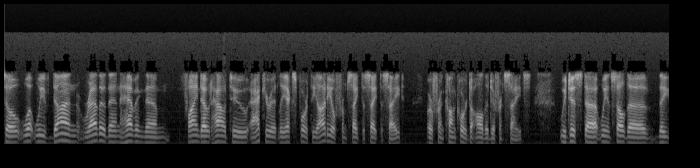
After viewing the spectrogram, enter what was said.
So what we've done, rather than having them find out how to accurately export the audio from site to site to site, or from Concord to all the different sites we just uh, we installed a they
